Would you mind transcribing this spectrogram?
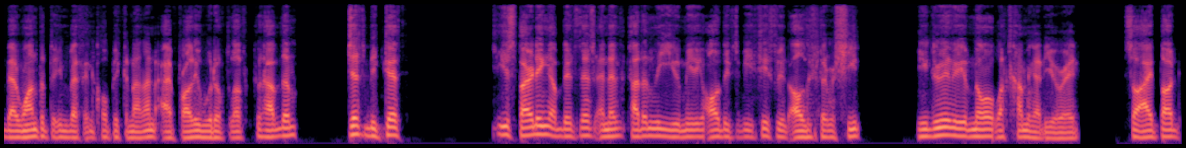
that wanted to invest in Kopi Kenangan, I probably would have loved to have them just because you're starting a business and then suddenly you're meeting all these VCs with all these different sheets. You don't even know what's coming at you, right? So I thought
